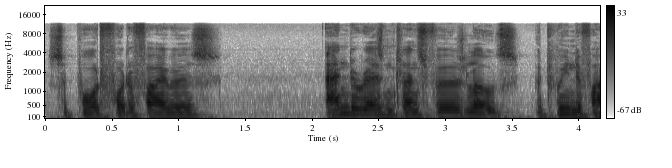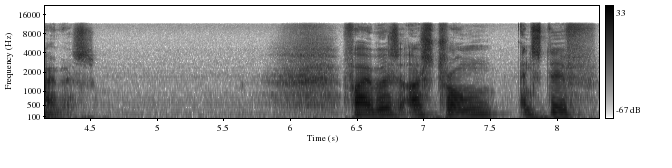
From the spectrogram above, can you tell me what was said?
support for the fibers, and the resin transfers loads between the fibers. Fibers are strong and stiff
